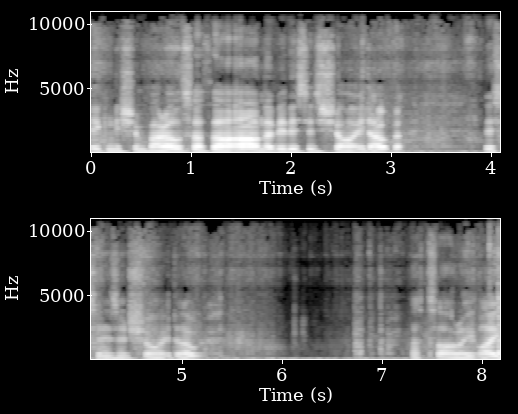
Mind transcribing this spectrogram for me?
ignition barrel. So I thought oh maybe this is shorted out but this one isn't shorted out. That's alright like.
